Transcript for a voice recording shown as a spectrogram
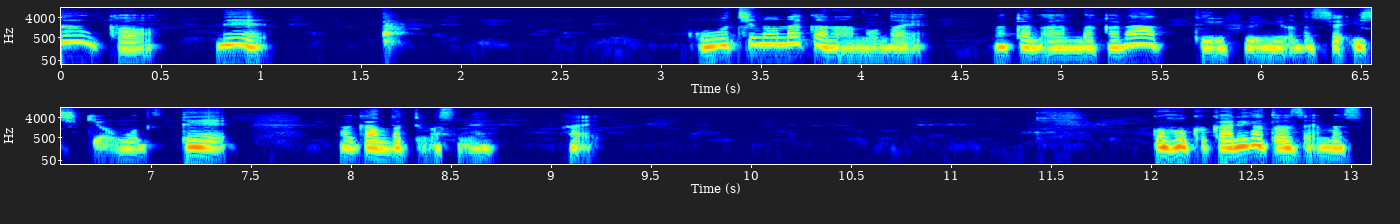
なんか、ね、お家の中なのだ、中なんだからっていうふうに私は意識を持って、まあ、頑張ってますね。はい。ご報告ありがとうございます。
